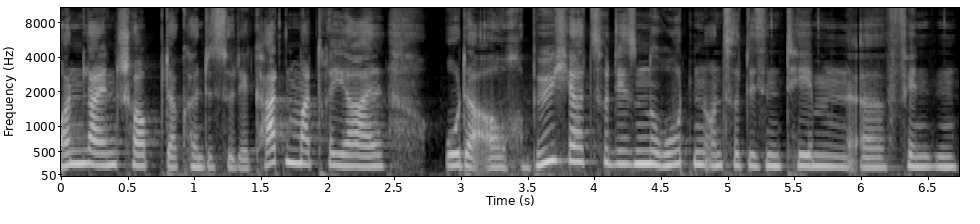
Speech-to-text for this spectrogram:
Online-Shop, da könntest du dir Kartenmaterial oder auch Bücher zu diesen Routen und zu diesen Themen äh, finden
